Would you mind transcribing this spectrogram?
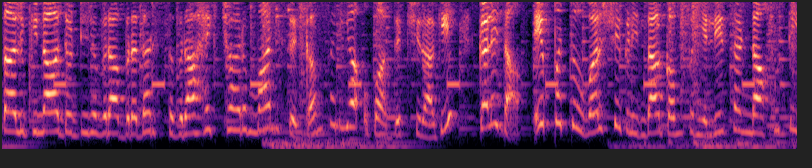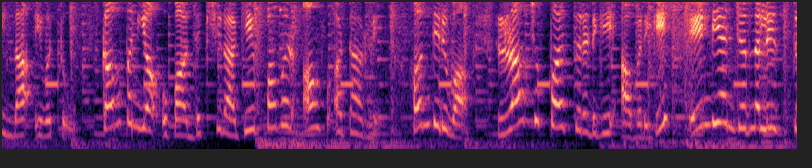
ತಾಲೂಕಿನ ದೊಡ್ಡಿನವರ ಬ್ರದರ್ಸ್ ಅವರ ಹೆಚ್ಆರ್ ಮಾನಸ್ ಕಂಪನಿಯ ಉಪಾಧ್ಯಕ್ಷರಾಗಿ ಕಳೆದ ಇಪ್ಪತ್ತು ವರ್ಷಗಳಿಂದ ಕಂಪನಿಯಲ್ಲಿ ಸಣ್ಣ ಹುದ್ದೆಯಿಂದ ಇವತ್ತು ಕಂಪನಿಯ ಉಪಾಧ್ಯಕ್ಷರಾಗಿ ಪವರ್ ಆಫ್ ಅಟಾರ್ನಿ ಹೊಂದಿರುವ ರಾಜಪ್ಪ ಸರಡಗಿ ಅವರಿಗೆ ಇಂಡಿಯನ್ ಜರ್ನಲಿಸ್ಟ್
